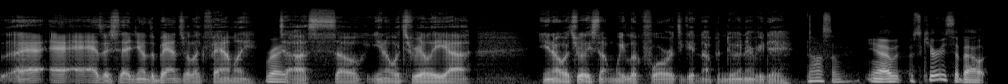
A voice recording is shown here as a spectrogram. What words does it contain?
a- a- as I said, you know, the bands are like family Right. to us, so you know, it's really. Uh, you know, it's really something we look forward to getting up and doing every day. Awesome. Yeah, I was- was curious about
